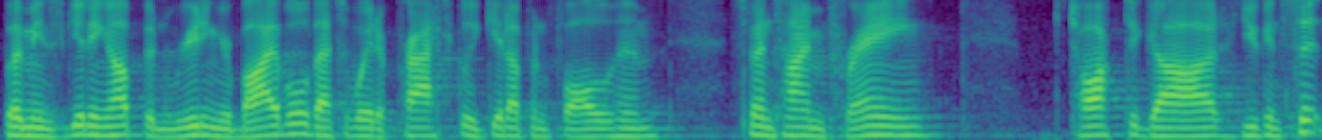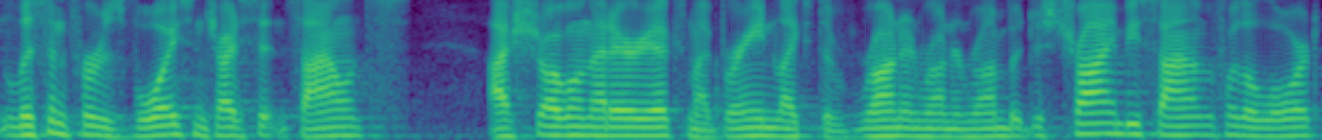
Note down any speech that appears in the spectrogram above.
but it means getting up and reading your Bible. That's a way to practically get up and follow Him. spend time praying, talk to God. You can sit and listen for his voice and try to sit in silence. I struggle in that area because my brain likes to run and run and run, but just try and be silent before the Lord.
